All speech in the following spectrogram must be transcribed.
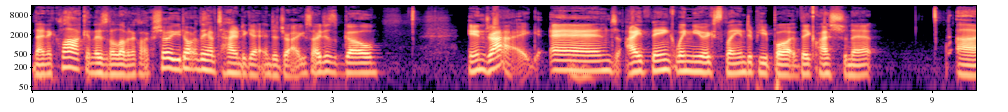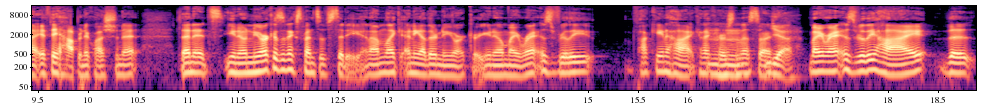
9 o'clock, and there's an 11 o'clock show, you don't really have time to get into drag. So I just go in drag. And I think when you explain to people, if they question it, uh, if they happen to question it, then it's, you know, New York is an expensive city. And I'm like any other New Yorker. You know, my rent is really fucking high. Can I curse on Mhm. this? Sorry. Yeah. My rent is really high. The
